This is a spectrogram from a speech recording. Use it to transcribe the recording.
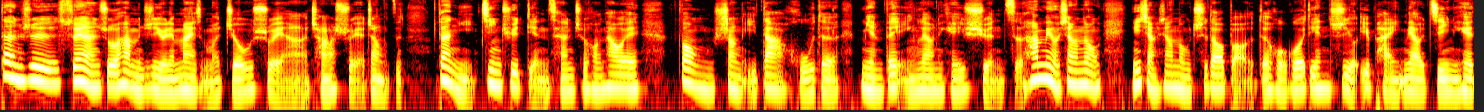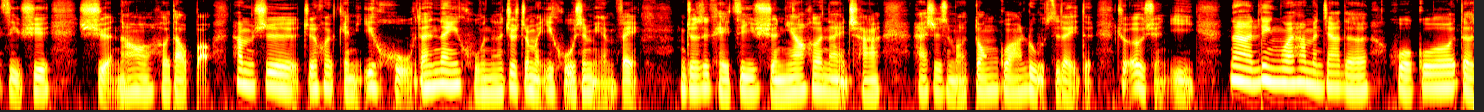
但是虽然说他们就是有点卖什么酒水啊、茶水啊这样子，但你进去点餐之后，他会奉上一大壶的免费饮料，你可以选择。他没有像那种你想象那种吃到饱的火锅店是有一排饮料机，你可以自己去选，然后喝到饱。他们是就会给你一壶，但是那一壶呢，就这么一壶是免费。就是可以自己选，你要喝奶茶还是什么冬瓜露之类的，就二选一。那另外他们家的火锅的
